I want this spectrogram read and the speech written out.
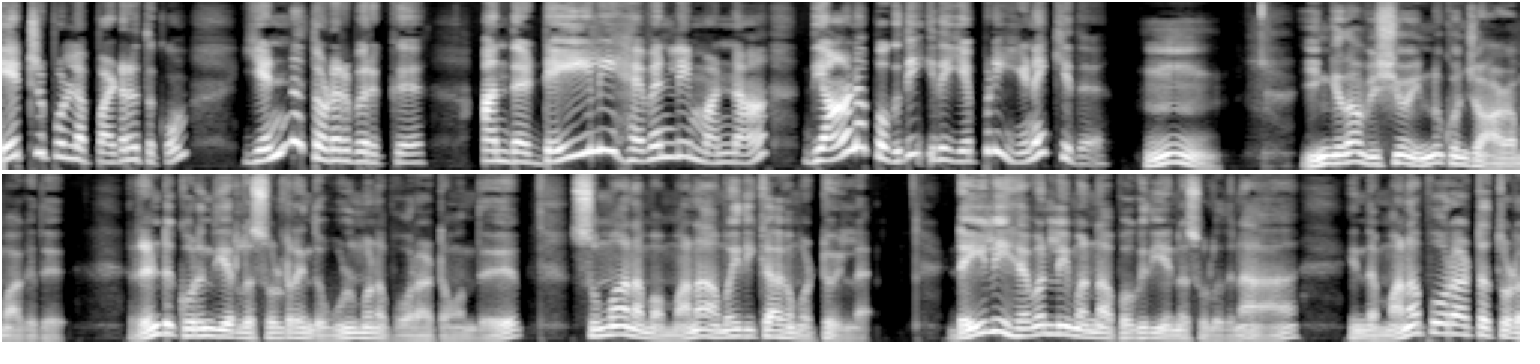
ஏற்றுக்கொள்ளப்படுறதுக்கும் என்ன தொடர்பு இருக்கு? அந்த டெய்லி ஹெவன்லி மன்னா தியான பகுதி இதை எப்படி இணைக்குது? இங்க இங்கதான் விஷயம் இன்னும் கொஞ்சம் ஆழமாகுது. ரெண்டு குருந்தியர்ல சொல்ற இந்த உள்மன போராட்டம் வந்து சும்மா நம்ம மன அமைதிக்காக மட்டும் இல்ல. டெய்லி ஹெவன்லி மன்னா பகுதி என்ன சொல்லுதுன்னா இந்த மனப்போராட்டத்தோட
